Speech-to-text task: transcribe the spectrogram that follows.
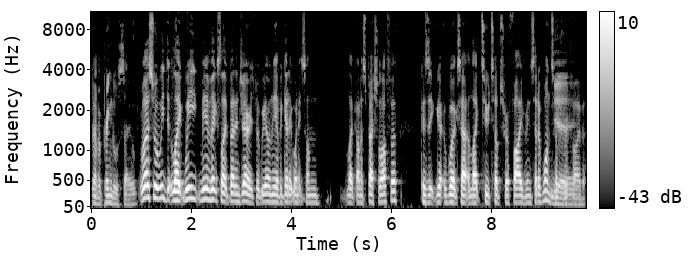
have a Pringles sale. Well, that's what we do. Like we, me and Vic's like Ben and Jerry's, but we only ever get it when it's on, like on a special offer, because it g- works out at like two tubs for a fiver instead of one tub Yeah, for a yeah. fiver,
